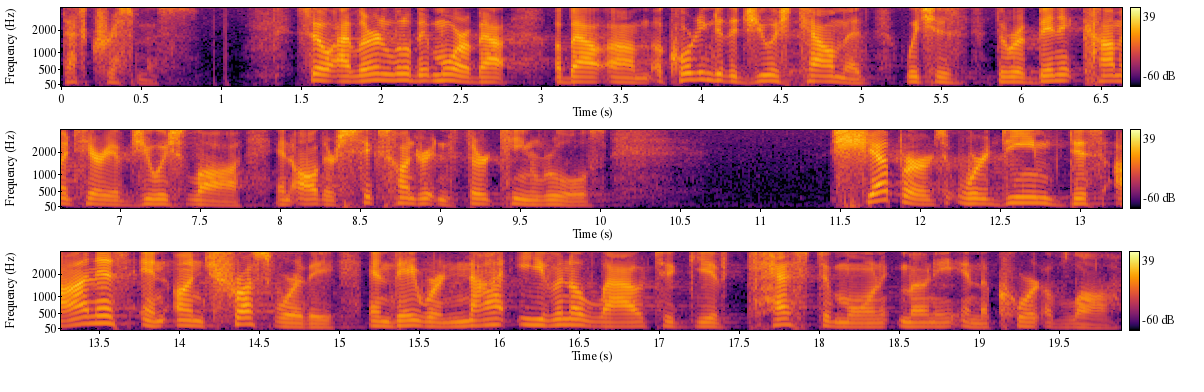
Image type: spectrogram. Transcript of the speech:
That's Christmas. So I learned a little bit more about, about um, according to the Jewish Talmud, which is the rabbinic commentary of Jewish law and all their 613 rules, shepherds were deemed dishonest and untrustworthy, and they were not even allowed to give testimony in the court of law.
